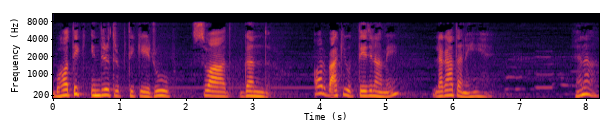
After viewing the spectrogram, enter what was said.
भौतिक इंद्र तृप्ति के रूप, स्वाद, गंध और बाकी उत्तेजना में लगाता नहीं है। है ना?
